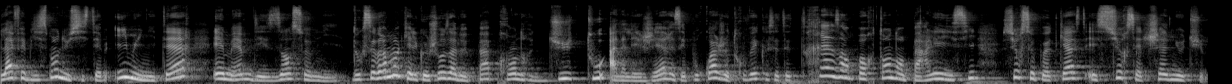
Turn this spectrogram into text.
l'affaiblissement du système immunitaire et même des insomnies. Donc c'est vraiment quelque chose à ne pas prendre du tout à la légère et c'est pourquoi je trouvais que c'était très important d'en parler ici sur ce podcast et sur cette chaîne YouTube.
